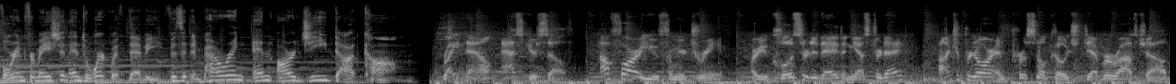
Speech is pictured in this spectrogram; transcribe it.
For information and to work with Debbie, visit empoweringnrg.com. Right now, ask yourself how far are you from your dream? Are you closer today than yesterday? Entrepreneur and personal coach Debra Rothschild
